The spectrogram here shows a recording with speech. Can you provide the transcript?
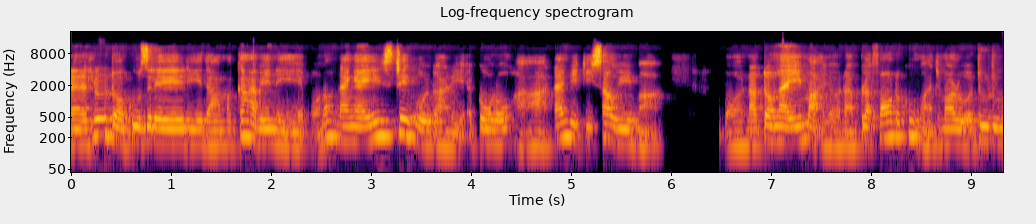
အဲလွှတ်တော်ကိုယ်စားလှယ်တွေဒါမကဘဲနေပေါ့နော်နိုင်ငံရေး stakeholder တွေအကုန်လုံးဟာတိုင်းပြည်တည်ဆောက်ရေးမှာပေါ့နော်တော်လှန်ရေးမှာရောဒါ platform တစ်ခုမှာကျမတို့အတူတူ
